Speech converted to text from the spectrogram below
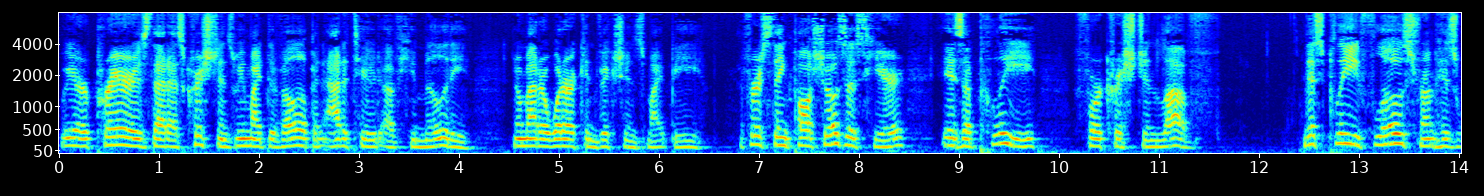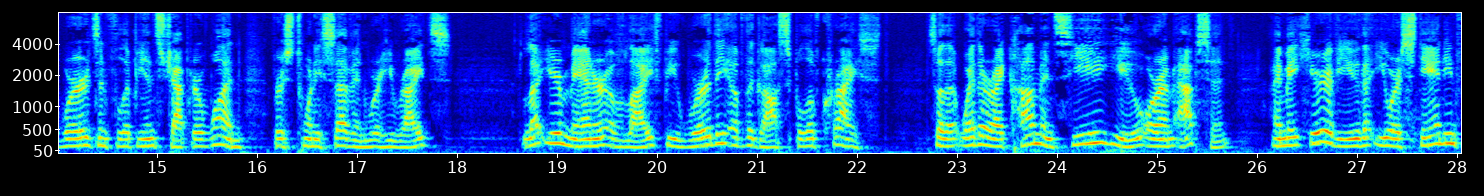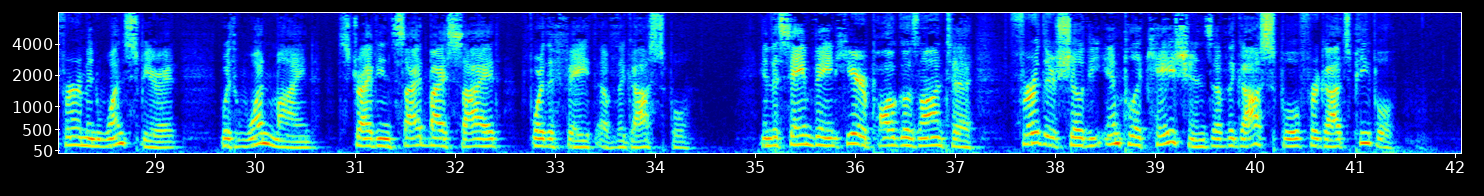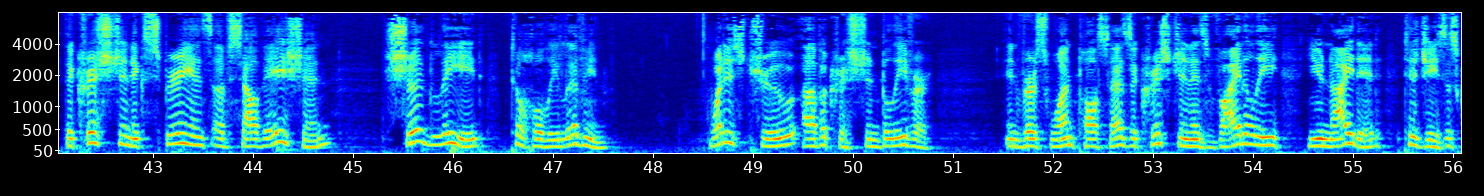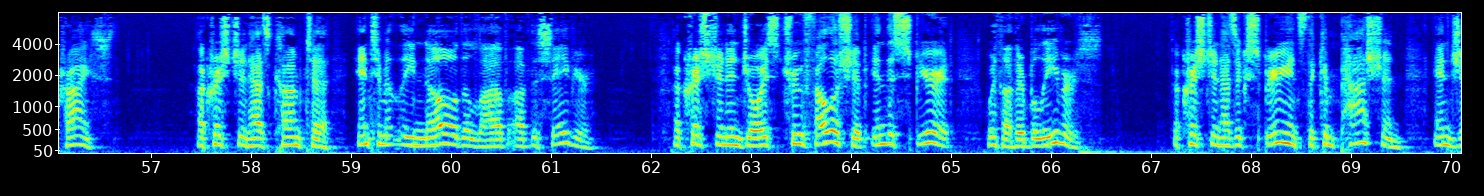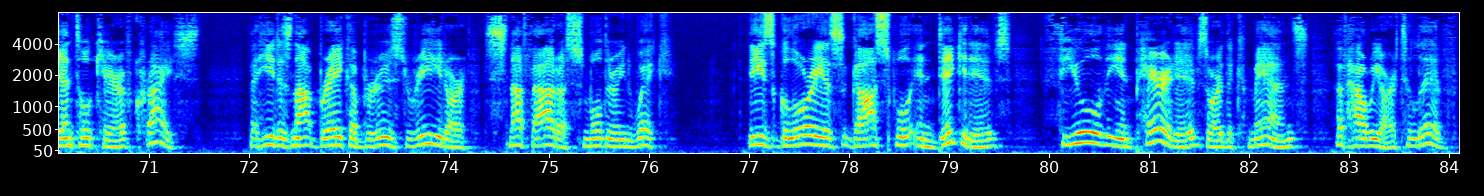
we are prayers that as Christians we might develop an attitude of humility, no matter what our convictions might be. The first thing Paul shows us here is a plea for Christian love. This plea flows from his words in Philippians chapter 1, verse 27, where he writes, Let your manner of life be worthy of the gospel of Christ, so that whether I come and see you or am absent, I may hear of you that you are standing firm in one spirit, with one mind, striving side by side for the faith of the gospel. In the same vein here, Paul goes on to further show the implications of the gospel for God's people the Christian experience of salvation should lead to holy living. What is true of a Christian believer? In verse 1, Paul says a Christian is vitally united to Jesus Christ. A Christian has come to intimately know the love of the Savior. A Christian enjoys true fellowship in the Spirit with other believers. A Christian has experienced the compassion and gentle care of Christ that he does not break a bruised reed or snuff out a smoldering wick. These glorious gospel indicatives fuel the imperatives or the commands of how we are to live.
